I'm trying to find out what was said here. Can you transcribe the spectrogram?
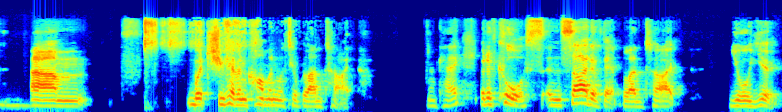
Mm. Um, which you have in common with your blood type. Okay. But of course, inside of that blood type, you're you.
